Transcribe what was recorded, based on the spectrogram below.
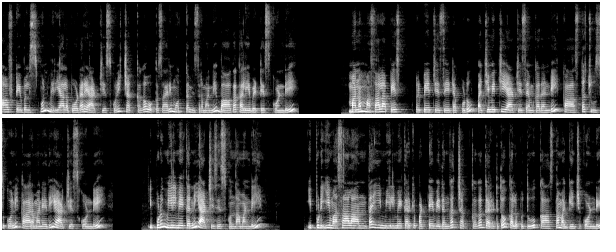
హాఫ్ టేబుల్ స్పూన్ మిరియాల పౌడర్ యాడ్ చేసుకొని చక్కగా ఒక్కసారి మొత్తం మిశ్రమాన్ని బాగా కలియబెట్టేసుకోండి. మనం మసాలా పేస్ట్ ప్రిపేర్ చేసేటప్పుడు పచ్చిమిర్చి యాడ్ చేసాం కదండి కాస్త చూసుకొని కారం అనేది యాడ్ చేసుకోండి. ఇప్పుడు మీల్ మేకర్ని యాడ్ చేసేసుకుందామండి. ఇప్పుడు ఈ మసాలా అంతా ఈ మీల్ మేకర్కి పట్టే విధంగా చక్కగా గరిటతో కలుపుతూ కాస్త మగ్గించుకోండి.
